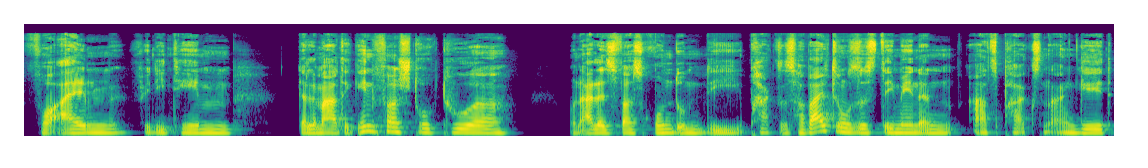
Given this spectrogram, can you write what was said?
vor allem für die Themen Telematikinfrastruktur und alles, was rund um die Praxisverwaltungssysteme in den Arztpraxen angeht,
